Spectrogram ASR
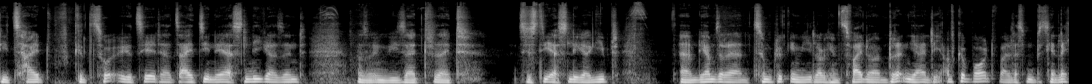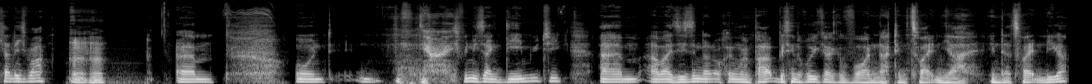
die Zeit gezählt hat, seit sie in der ersten Liga sind. Also irgendwie seit, seit es die erste Liga gibt. Ähm, die haben sie dann zum Glück irgendwie, glaube ich, im zweiten oder im dritten Jahr endlich abgebaut, weil das ein bisschen lächerlich war. Mhm. Ähm, und ja, ich will nicht sagen demütig, ähm, aber sie sind dann auch irgendwann ein paar bisschen ruhiger geworden nach dem zweiten Jahr in der zweiten Liga.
